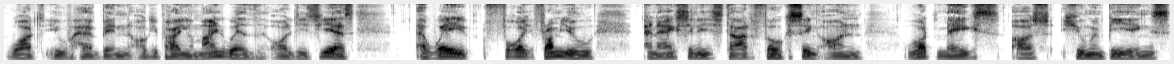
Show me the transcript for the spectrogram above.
what you have been occupying your mind with all these years away for, from you and actually start focusing on what makes us human beings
